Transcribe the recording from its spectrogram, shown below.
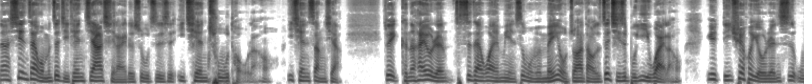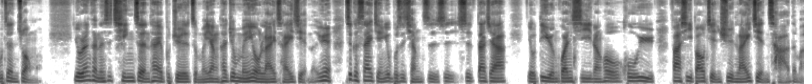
那现在我们这几天加起来的数字是一千出头了哈，一千上下，所以可能还有人是在外面，是我们没有抓到的，这其实不意外了哈，因为的确会有人是无症状嘛，有人可能是轻症，他也不觉得怎么样，他就没有来裁剪了，因为这个筛检又不是强制，是是大家有地缘关系，然后呼吁发细胞简讯来检查的嘛，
